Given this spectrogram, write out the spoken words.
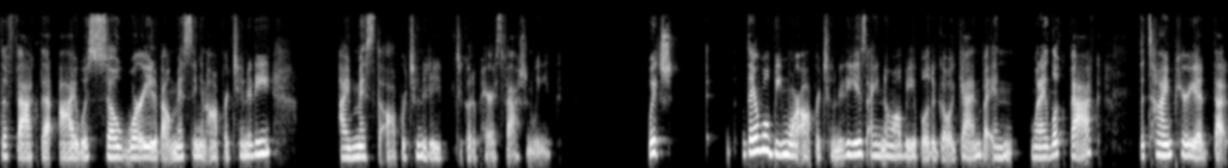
the fact that I was so worried about missing an opportunity. I missed the opportunity to go to Paris Fashion Week, which there will be more opportunities. I know I'll be able to go again, but in when I look back, the time period that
